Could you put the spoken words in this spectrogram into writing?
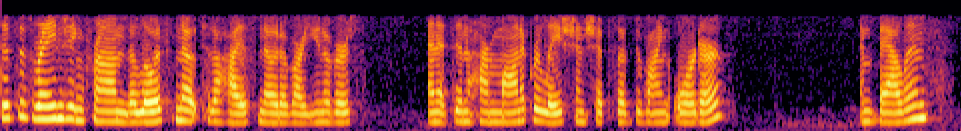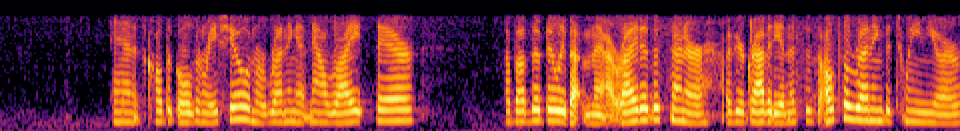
this is ranging from the lowest note to the highest note of our universe, and it's in harmonic relationships of divine order and balance. And it's called the golden ratio, and we're running it now right there above the belly button there, right at the center of your gravity. And this is also running between your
